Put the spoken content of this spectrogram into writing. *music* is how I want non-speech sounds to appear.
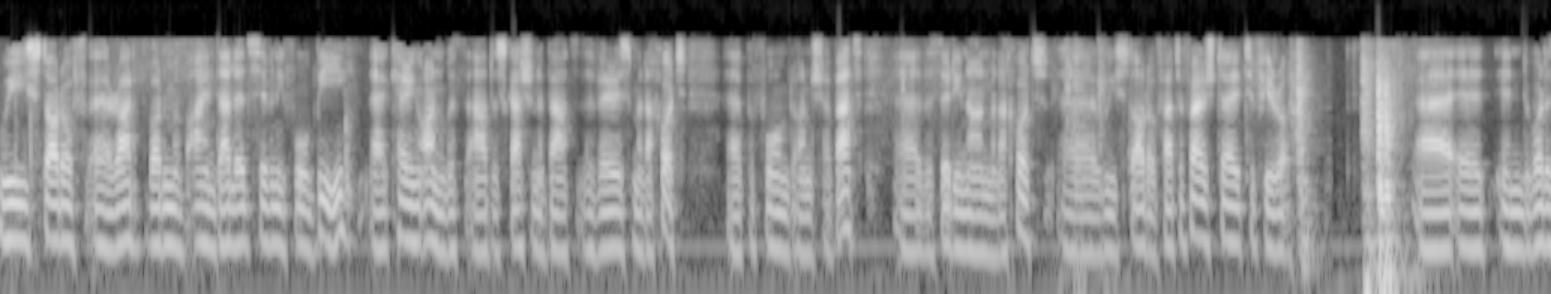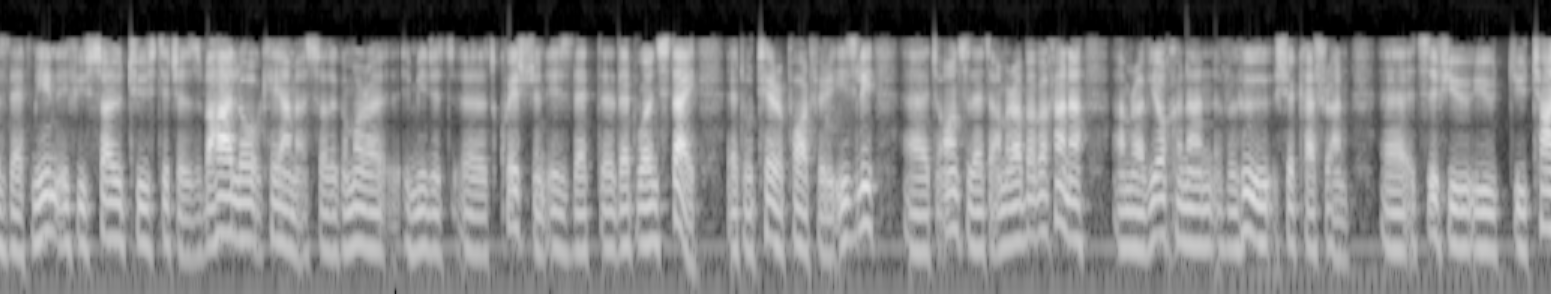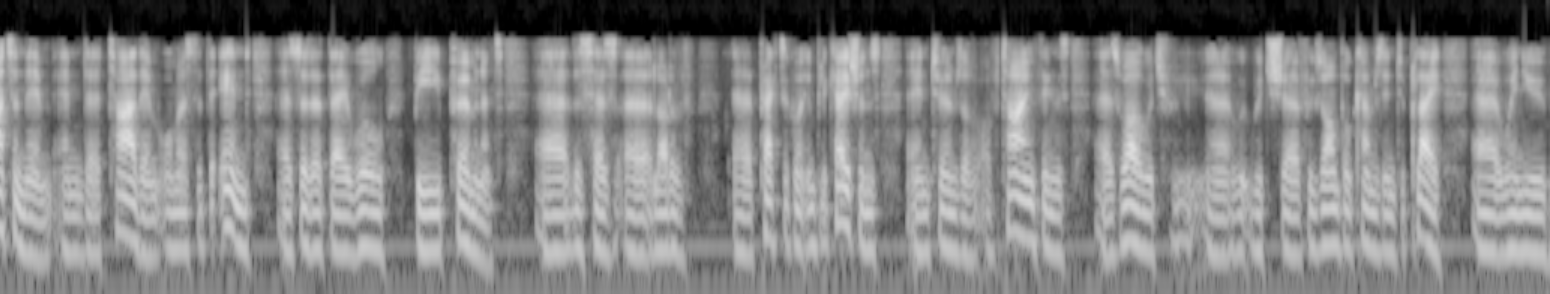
We start off uh, right at the bottom of Ayin Daled 74b, uh, carrying on with our discussion about the various malachot uh, performed on Shabbat, uh, the 39 malachot. Uh, we start off Hatafarishte Tefirot. Uh, and what does that mean? If you sew two stitches, v'halo. So the Gemara immediate uh, question is that uh, that won't stay. It will tear apart very easily. Uh, to answer that, Amar Babachana, Amar Yochanan v'hu shekashran. Uh, it's if you, you, you tighten them and uh, tie them almost at the end so that they will be permanent. this has a lot of uh, practical implications in terms of, of tying things as well, which, uh, which uh, for example, comes into play when you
